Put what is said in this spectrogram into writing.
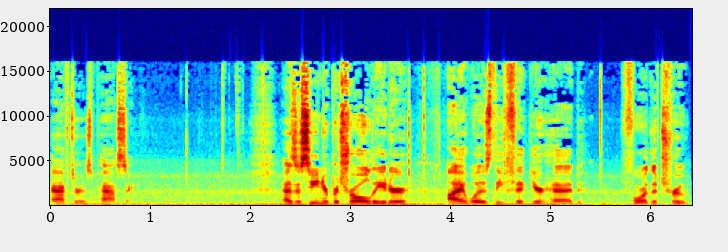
after his passing. As a senior patrol leader, I was the figurehead for the troop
